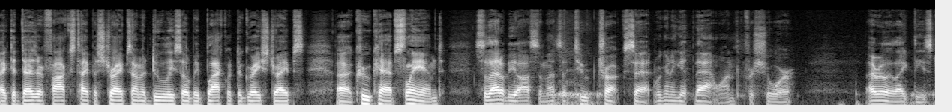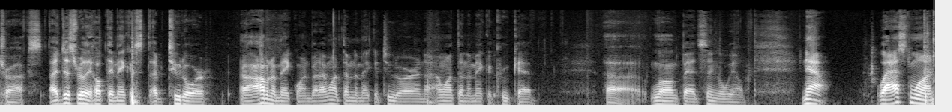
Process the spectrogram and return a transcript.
like the Desert Fox type of stripes on a dually. So it'll be black with the gray stripes. Uh, crew cab slammed. So that'll be awesome. That's a two truck set. We're going to get that one for sure. I really like these trucks. I just really hope they make a, a two door. Uh, I'm gonna make one, but I want them to make a two door, and I want them to make a crew cab, uh, long bed single wheel. Now, last one.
